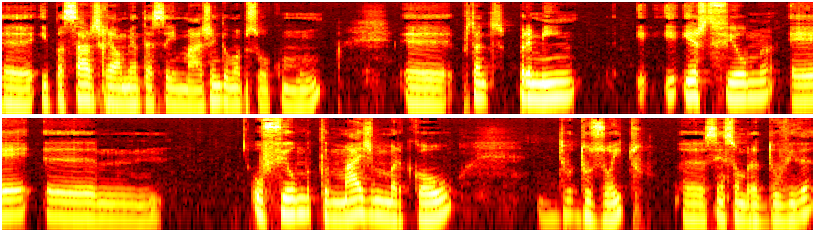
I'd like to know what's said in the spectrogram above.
Uh, e passares realmente essa imagem de uma pessoa comum Uh, portanto, para mim, este filme é um, o filme que mais me marcou do, dos oito, uh, sem sombra de dúvida.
